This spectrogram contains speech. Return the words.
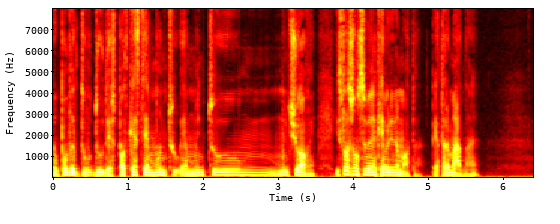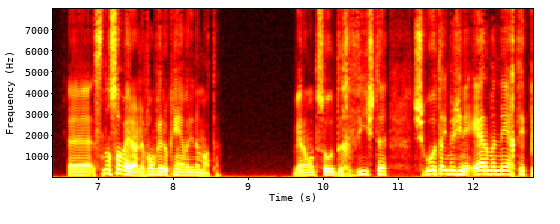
o público do, do, deste podcast é muito, é muito, muito jovem. E se vocês não saberem quem é a Marina Mota, é tramado, não é? Uh, se não souberem, olha, vão ver quem é a Marina Mota. Era uma pessoa de revista, chegou a. Imagina, Herman na RTP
